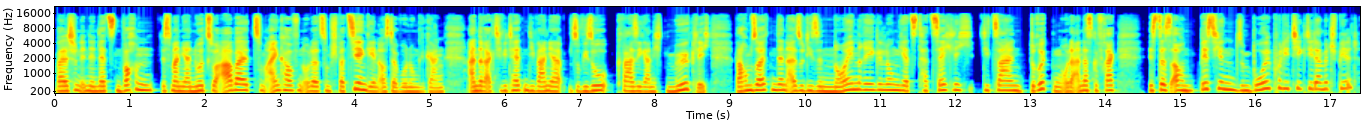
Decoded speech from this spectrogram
weil schon in den letzten Wochen ist man ja nur zur Arbeit, zum Einkaufen oder zum Spazierengehen aus der Wohnung gegangen. Andere Aktivitäten, die waren ja sowieso quasi gar nicht möglich. Warum sollten denn also diese neuen Regelungen jetzt tatsächlich die Zahlen drücken? Oder anders gefragt, ist das auch ein bisschen Symbolpolitik, die damit spielt?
